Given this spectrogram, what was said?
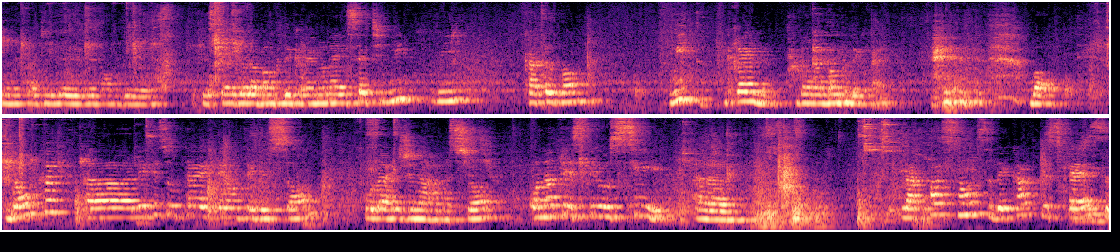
nombre de, de, la banque de graines. On a eu 78 graines dans la banque de graines. bon, donc euh, les résultats étaient intéressants pour la régénération. On a testé aussi euh, la croissance des quatre espèces,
